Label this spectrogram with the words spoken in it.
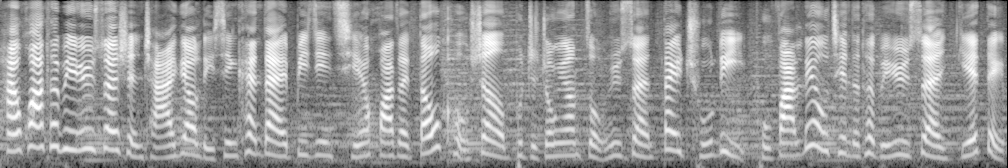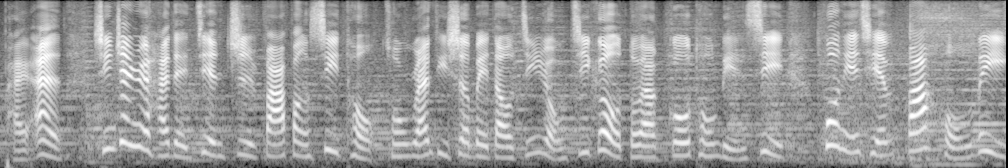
喊话特别预算审查要理性看待，毕竟钱花在刀口上，不止中央总预算待处理，普发六千的特别预算也得排案，行政院还得建制发放系统，从软体设备到金融机构都要沟通联系。过年前发红利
